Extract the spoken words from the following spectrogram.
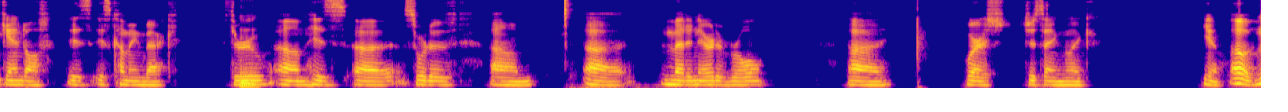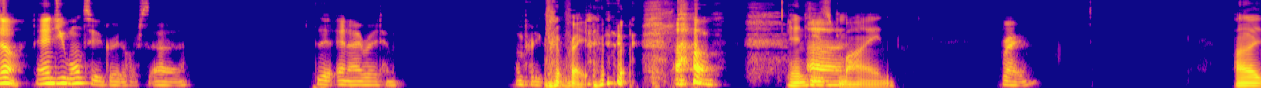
Gandalf is is coming back through um, his uh, sort of um, uh, meta narrative role, uh, where it's just saying like, you know, oh no, and you won't see a greater horse. Uh, and I ride him. I'm pretty cool. right. um, and he's Uh, mine. right. Uh,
